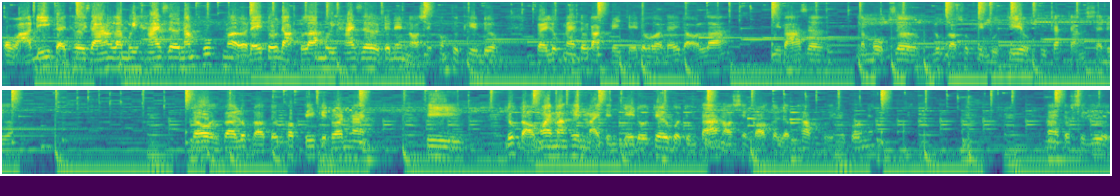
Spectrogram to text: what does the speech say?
quá đi cái thời gian là 12 giờ 5 phút mà ở đây tôi đặt là 12 giờ cho nên nó sẽ không thực hiện được. Vậy lúc này tôi đặt cái chế độ ở đây đó là 13 giờ, là 1 giờ, lúc đó xuất hiện buổi chiều thì chắc chắn sẽ được. Rồi, và lúc đó tôi copy cái run này. Thì lúc đó ngoài màn hình máy tính chế độ chơi của chúng ta, nó sẽ có cái lớp học với thầy cô nhé này tôi sẽ gửi.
